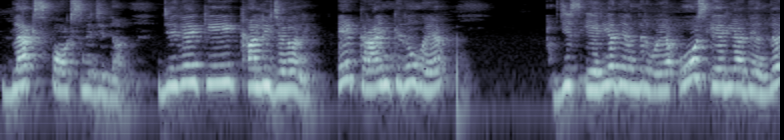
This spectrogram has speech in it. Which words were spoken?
ਬਲੈਕ ਸਪੌਟਸ ਨੇ ਜਿੱਦਾਂ ਜਿਵੇਂ ਕਿ ਖਾਲੀ ਜਗ੍ਹਾ ਨੇ ਇਹ ਕ੍ਰਾਈਮ ਕਿਦੋਂ ਹੋਇਆ? ਜਿਸ ਏਰੀਆ ਦੇ ਅੰਦਰ ਹੋਇਆ ਉਸ ਏਰੀਆ ਦੇ ਅੰਦਰ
